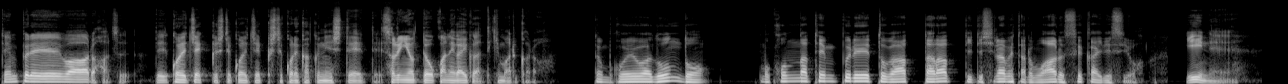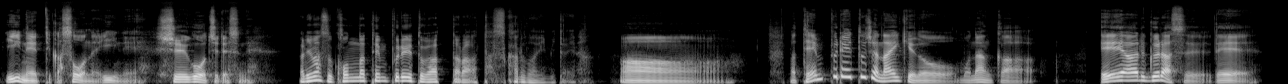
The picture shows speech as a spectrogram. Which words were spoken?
テンプレはあるはず。で、これチェックして、これチェックして、これ確認してって、それによってお金がいくらって決まるから。でもこれはどんどん、もうこんなテンプレートがあったらって言って調べたらもうある世界ですよ。いいね。いいねっていうか、そうね、いいね。集合値ですね。あります？こんなテンプレートがあったら助かるのにみたいな。あー。まあ、テンプレートじゃないけど、もうなんか、AR グラスで、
